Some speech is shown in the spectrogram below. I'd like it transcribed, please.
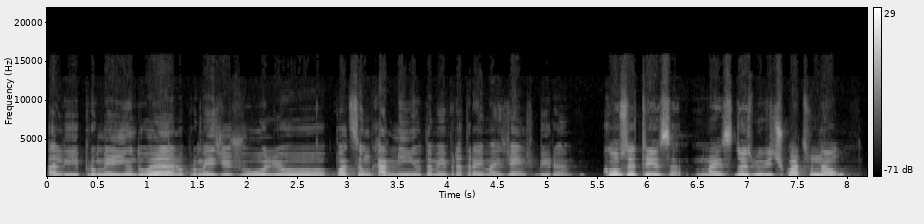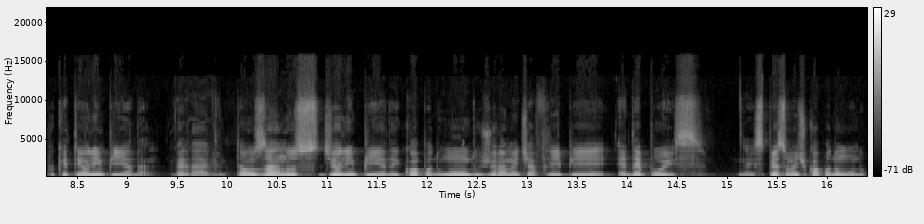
ali para o meio do ano, para o mês de julho, pode ser um caminho também para atrair mais gente, Bira? Com certeza, mas 2024 não, porque tem Olimpíada. Verdade. Então, os anos de Olimpíada e Copa do Mundo, geralmente a Flip é depois, né? especialmente Copa do Mundo.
